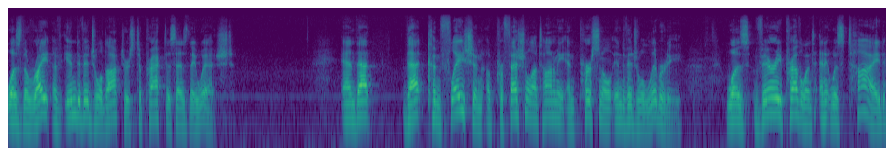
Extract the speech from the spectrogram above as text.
was the right of individual doctors to practice as they wished. And that, that conflation of professional autonomy and personal individual liberty was very prevalent, and it was tied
